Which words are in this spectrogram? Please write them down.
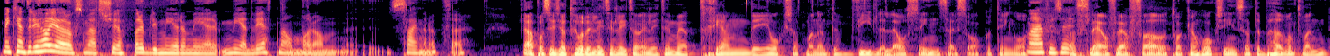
Men kan inte det ha att göra också med att köpare blir mer och mer medvetna om vad de eh, signar upp för? Ja precis, jag tror det är lite, lite, lite mer trend i också att man inte vill låsa in sig i saker och ting. Och Nej, att precis. fler och fler företag kanske också inser att det behöver inte vara en,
